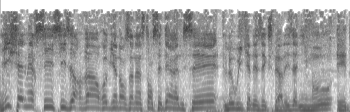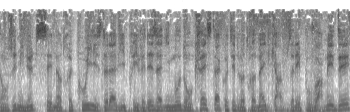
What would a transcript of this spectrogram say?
Michel, merci. 6h20, on revient dans un instant. C'est DRMC, le week-end des experts, les animaux. Et dans une minute, c'est notre quiz de la vie privée des animaux. Donc, restez à côté de votre mail car vous allez pouvoir m'aider.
